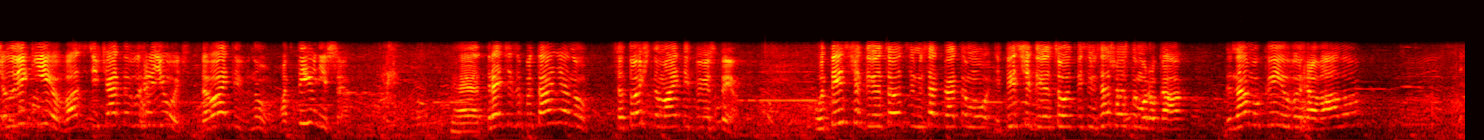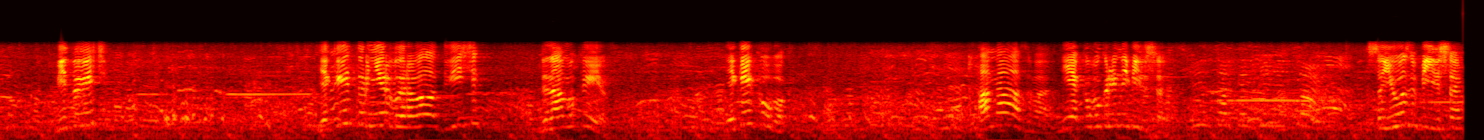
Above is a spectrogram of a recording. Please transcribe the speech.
Чоловіки, вас дівчата виграють. Давайте, ну, активніше. Е, третє запитання, ну, це точно маєте відповісти. У 1975 і 1986 роках Динамо Київ вигравало. Відповідь. Який турнір вигравало двічі Динамо Київ? Який кубок? А назва? Ні, Кубок України більше. Союз більше.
